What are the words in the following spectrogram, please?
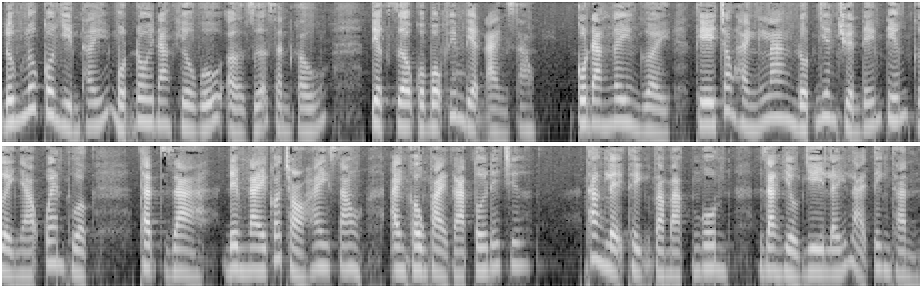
Đúng lúc cô nhìn thấy một đôi đang khiêu vũ ở giữa sân khấu. Tiệc rượu của bộ phim điện ảnh xong. Cô đang ngây người thì trong hành lang đột nhiên chuyển đến tiếng cười nhạo quen thuộc. Thật giả, đêm nay có trò hay sao? Anh không phải gạt tôi đấy chứ? Thang Lệ Thịnh và Mạc Ngôn, Giang Hiểu Nhi lấy lại tinh thần,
